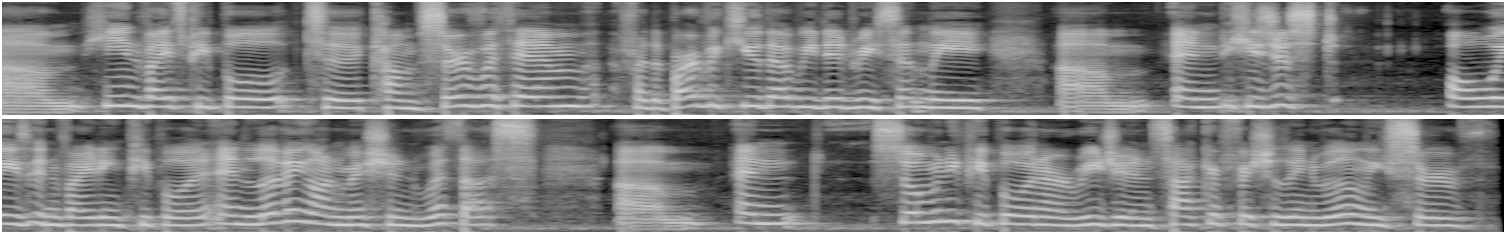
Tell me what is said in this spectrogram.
Um, he invites people to come serve with him for the barbecue that we did recently, um, and he's just always inviting people and living on mission with us. Um, and so many people in our region sacrificially and willingly serve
